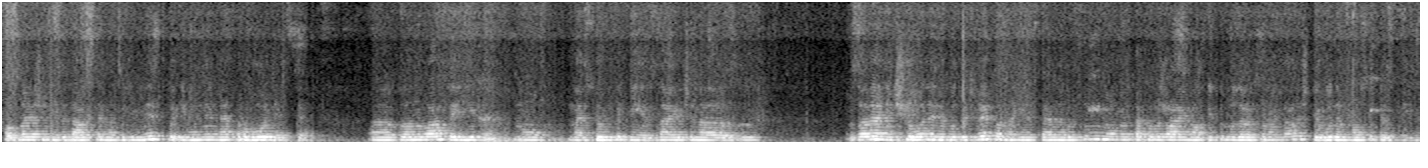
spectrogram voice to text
обмежені видатки на будівництво і вони не проводяться. Е, Планувати їх ну, на сьогодні, знаючи на зарані, що вони не будуть виконані, це нерозумно, ми так вважаємо, і тому за рахунок залишків будемо вносити зміни.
